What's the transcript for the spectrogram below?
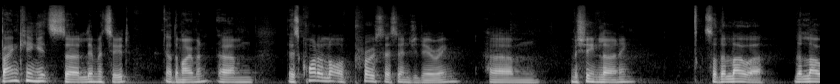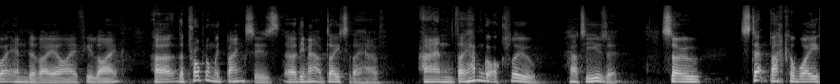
Banking, it's uh, limited at the moment. Um, there's quite a lot of process engineering, um, machine learning, so the lower the lower end of AI, if you like. Uh, the problem with banks is uh, the amount of data they have and they haven't got a clue how to use it. So step back away.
